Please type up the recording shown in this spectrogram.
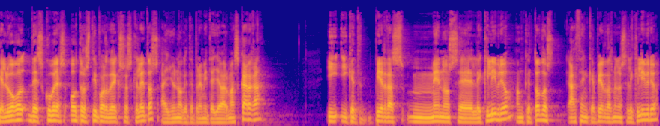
que luego descubres otros tipos de exoesqueletos. Hay uno que te permite llevar más carga y, y que te pierdas menos el equilibrio, aunque todos hacen que pierdas menos el equilibrio.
